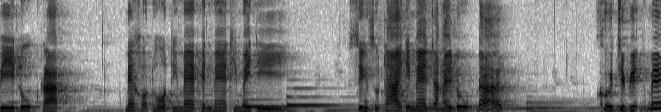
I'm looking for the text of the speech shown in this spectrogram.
บีลูกรัก แม่ขอโทษที่แม่เป็นแม่ที่ไม่ดี สิ่งสุดท้ายที่แม่จะให้ลูกได้ คือชีวิตแม่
